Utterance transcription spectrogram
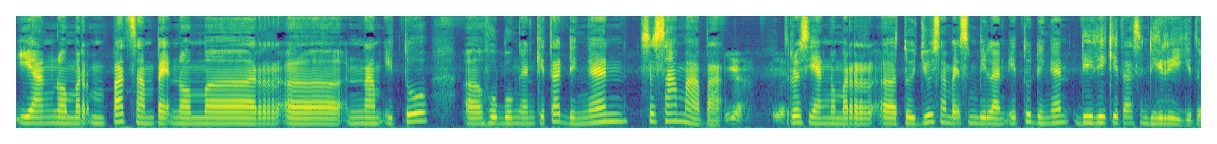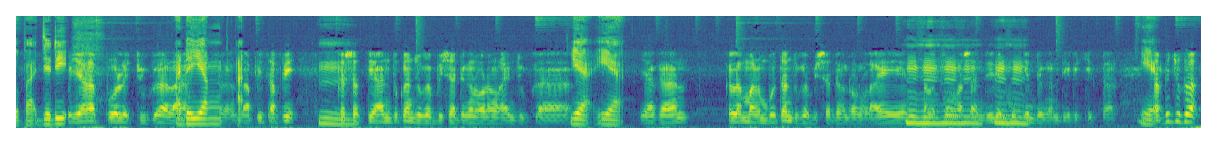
Yang nomor 4 sampai nomor eh, 6 itu eh, hubungan kita dengan sesama, Pak. Iya, iya. Terus yang nomor eh, 7 sampai 9 itu dengan diri kita sendiri gitu, Pak. Jadi Ya boleh juga lah. Ada yang- Nah, tapi tapi Hmm. kesetiaan itu kan juga bisa dengan orang lain juga, ya, ya. ya kan? Kelemah lembutan juga bisa dengan orang lain. Mhm, Kalau penguasaan mhm, diri mhm. mungkin dengan diri kita. Ya. Tapi juga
